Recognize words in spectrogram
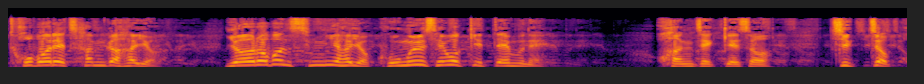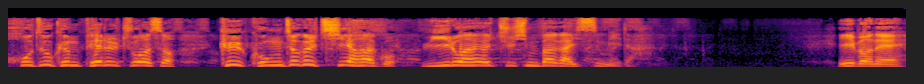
토벌에 참가하여 여러 번 승리하여 공을 세웠기 때문에 황제께서 직접 호두 금패를 주어서 그 공적을 치하하고 위로하여 주신 바가 있습니다. 이번에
